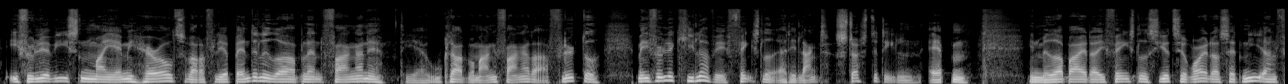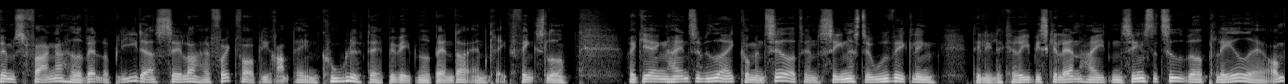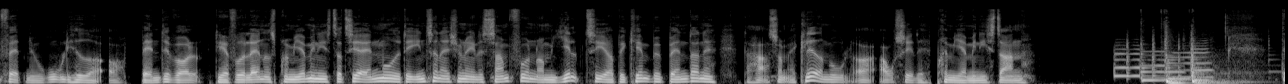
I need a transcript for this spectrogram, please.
Ifølge avisen Miami Herald var der flere bandeledere blandt fangerne. Det er uklart, hvor mange fanger, der er flygtet, men ifølge kilder ved fængslet er det langt størstedelen af dem. En medarbejder i fængslet siger til Reuters, at 99 fanger havde valgt at blive i deres celler af frygt for at blive ramt af en kugle, da bevæbnede bander angreb fængslet. Regeringen har indtil videre ikke kommenteret den seneste udvikling. Det lille karibiske land har i den seneste tid været plaget af omfattende uroligheder og bandevold. Det har fået landets premierminister til at anmode det internationale samfund om hjælp til at bekæmpe banderne, der har som erklæret mål at afsætte premierministeren.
